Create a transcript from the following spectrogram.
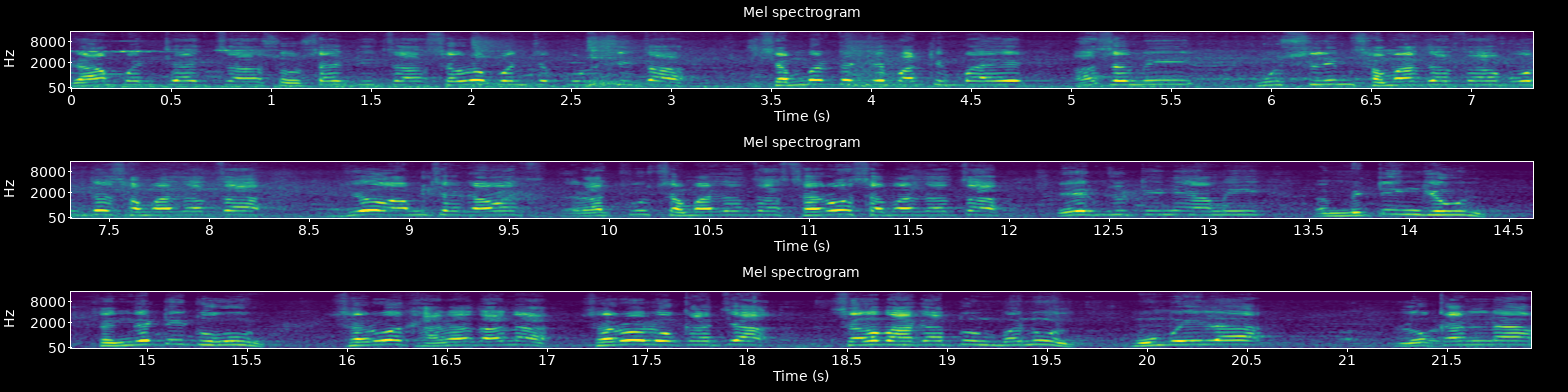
ग्रामपंचायतचा सोसायटीचा सर्व पंचक्रोशीचा शंभर टक्के पाठिंबा आहे. असं मी मुस्लिम समाजाचा बौद्ध समाजाचा जो आमच्या गावात राजपूत समाजाचा सर्व समाजाचा एकजुटीने आम्ही मिटिंग घेऊन संघटित होऊन सर्व खानादाना सर्व लोकांच्या सहभागातून बनून मुंबईला लोकांना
